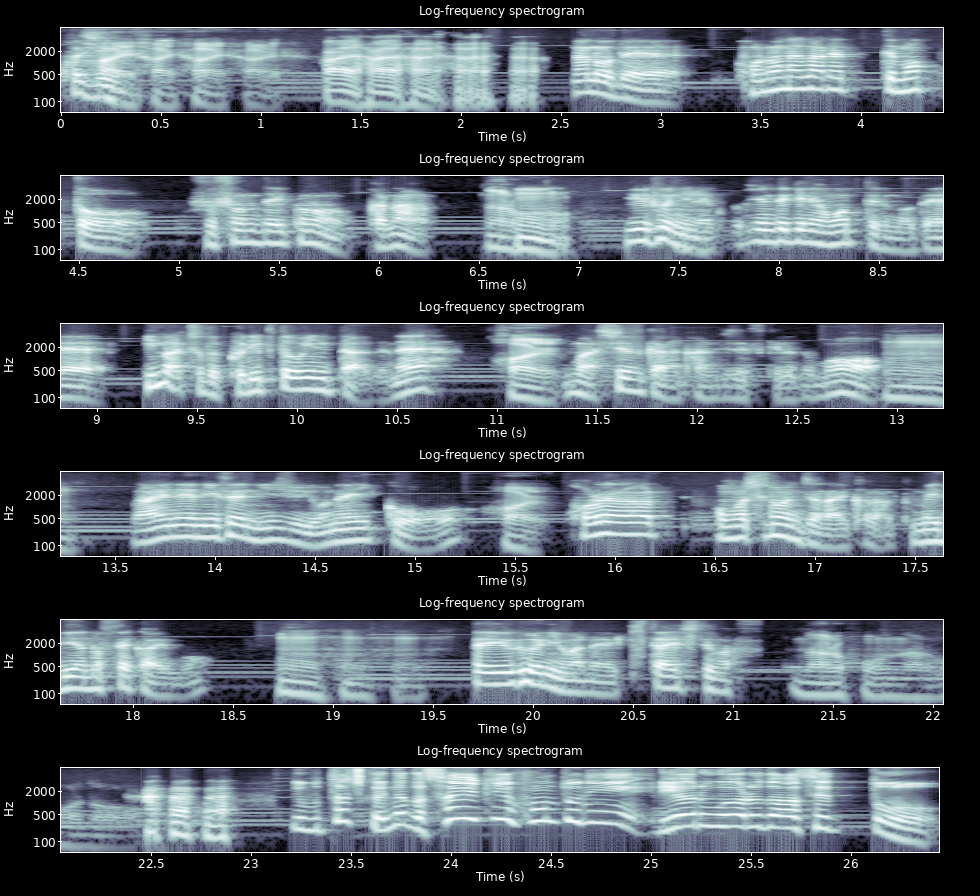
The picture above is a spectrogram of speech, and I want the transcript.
個人。はいはいはいはい。はいはいはいはいはい。なので、この流れってもっと進んでいくのかな、なるほというふうにね、個人的に思ってるので、今ちょっとクリプトウィンターでね、ど。はい。まあ静かな感じですけれどもう、ん。来年2024年以降、はい。これは面白いんじゃないかなと、メディアの世界も。うんうんっていうふうにはね、期待してます。うん。なるほどなるほど。でも確かになんか最近本当にリアルワールドアセット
